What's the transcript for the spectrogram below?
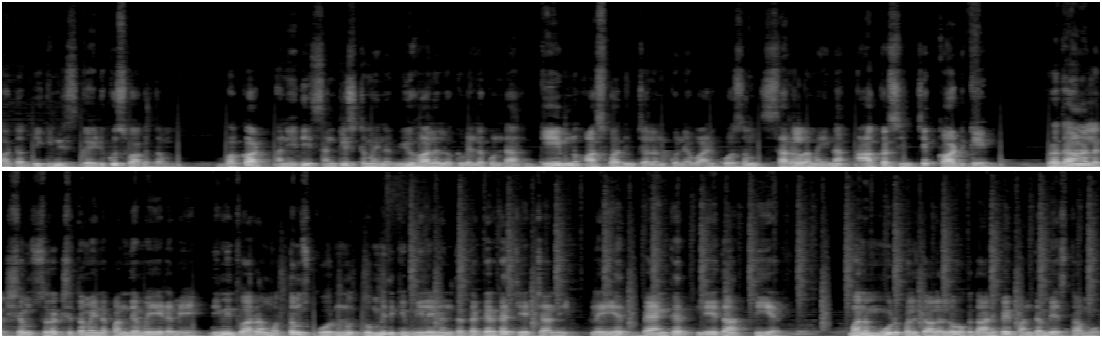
ఆట బిగినర్స్ గైడ్కు స్వాగతం. బకాడ్ అనేది సంక్లిష్టమైన వ్యూహాలలోకి వెళ్ళకుండా గేమ్ను ఆస్వాదించాలనుకునే వారి కోసం సరళమైన ఆకర్షించే కార్డ్ గేమ్. ప్రధాన లక్ష్యం సురక్షితమైన పందెం వేయడమే. దీని ద్వారా మొత్తం స్కోరును తొమ్మిదికి వీలైనంత దగ్గరగా చేర్చాలి. ప్లేయర్ బ్యాంకర్ లేదా టీయర్. మనం మూడు ఫలితాలలో ఒకదానిపై పందెం వేస్తాము.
